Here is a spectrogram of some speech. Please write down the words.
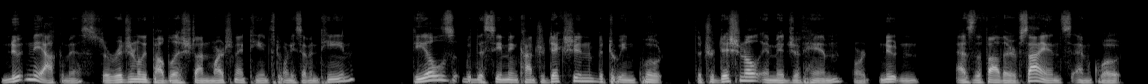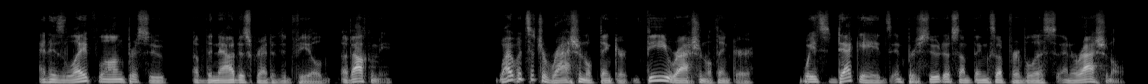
Newton the Alchemist, originally published on March 19, 2017, deals with the seeming contradiction between, quote, the traditional image of him, or Newton, as the father of science, end quote, and his lifelong pursuit of the now discredited field of alchemy. Why would such a rational thinker, the rational thinker, waste decades in pursuit of something so frivolous and irrational?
